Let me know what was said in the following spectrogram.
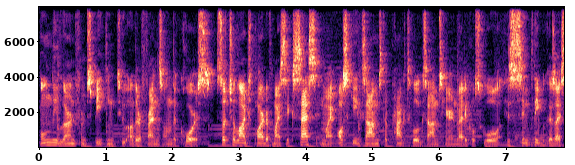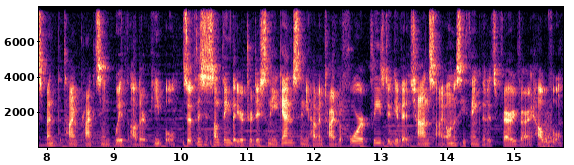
only learned from speaking to other friends on the course. Such a large part of my success in my OSCE exams, the practical exams here in medical school, is simply because I spent the time practicing with other people. So if this is something that you're traditionally against and you haven't tried before, please do give it a chance. I honestly think that it's very, very helpful.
